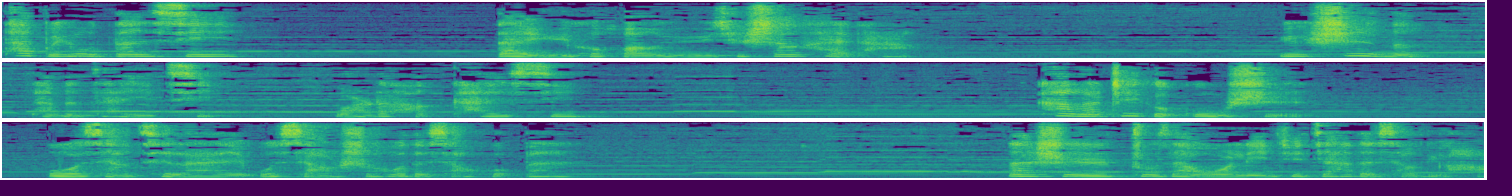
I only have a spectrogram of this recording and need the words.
它不用担心带鱼和黄鱼去伤害它。于是呢，他们在一起玩得很开心。看了这个故事，我想起来我小时候的小伙伴，那是住在我邻居家的小女孩。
